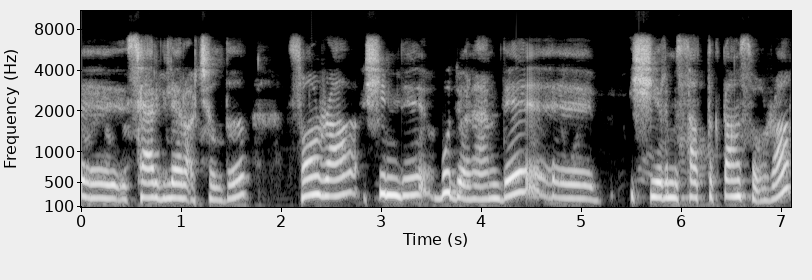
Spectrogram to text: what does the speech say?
Ee, sergiler açıldı. Sonra şimdi bu dönemde e, iş yerimi sattıktan sonra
